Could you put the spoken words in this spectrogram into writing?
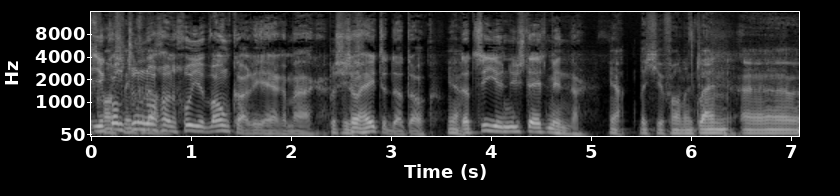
je kon toen nog een goede wooncarrière maken. Precies. Zo heette dat ook. Ja. Dat zie je nu steeds minder. Ja, dat je van een klein eh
